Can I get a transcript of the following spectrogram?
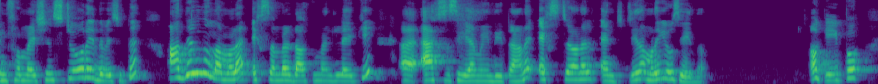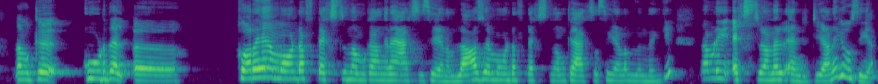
ഇൻഫർമേഷൻ സ്റ്റോർ ചെയ്ത് വെച്ചിട്ട് അതിൽ നിന്ന് നമ്മൾ എക്സ് എം എൽ ഡോക്യുമെന്റിലേക്ക് ആക്സസ് ചെയ്യാൻ വേണ്ടിയിട്ടാണ് എക്സ്റ്റേണൽ എന്റിറ്റി നമ്മൾ യൂസ് ചെയ്യുന്നത്. ഓക്കെ ഇപ്പോൾ നമുക്ക് കൂടുതൽ കുറെ എമൗണ്ട് ഓഫ് ടെക്സ്റ്റ് നമുക്ക് അങ്ങനെ ആക്സസ് ചെയ്യണം. ലാർജ് എമൗണ്ട് ഓഫ് ടെക്സ്റ്റ് നമുക്ക് ആക്സസ് ചെയ്യണം എന്നുണ്ടെങ്കിൽ നമ്മൾ ഈ എക്സ്റ്റേണൽ എന്റിറ്റിയാണ് യൂസ് ചെയ്യുക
